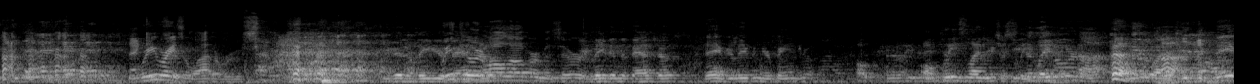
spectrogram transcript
raise the. We raise a lot of roofs. You gonna leave your We banjos? do it all over Missouri. You leaving the banjos? Dave, you're leaving your banjo? Oh, can I leave it? Oh, please let him just You leave. can leave it or not. Either way.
